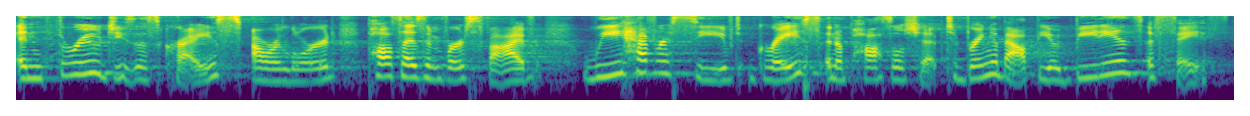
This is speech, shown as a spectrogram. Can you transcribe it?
And through Jesus Christ, our Lord, Paul says in verse 5, we have received grace and apostleship to bring about the obedience of faith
